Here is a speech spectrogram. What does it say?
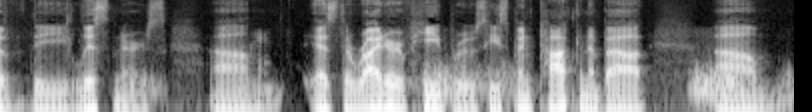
of the listeners. Um. As the writer of Hebrews, he's been talking about, um,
